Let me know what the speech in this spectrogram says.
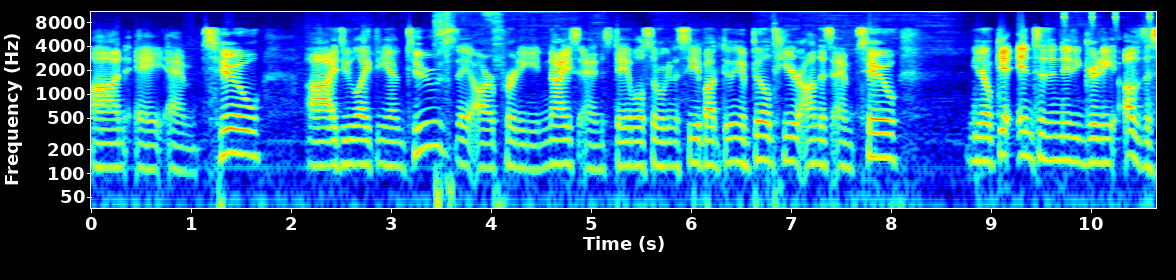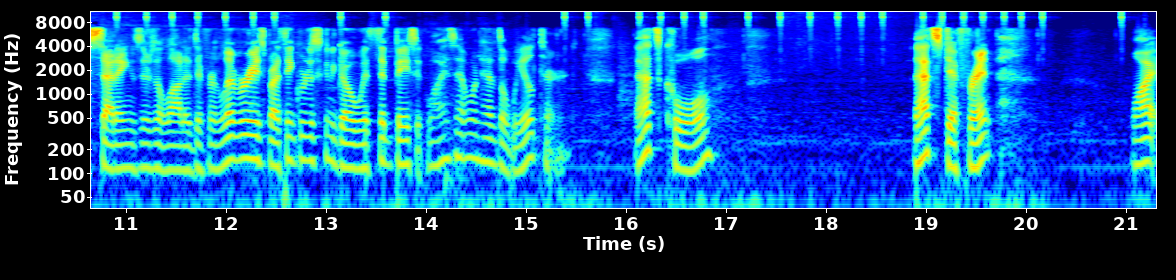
on a M2. Uh, I do like the M2s. They are pretty nice and stable. So we're going to see about doing a build here on this M2. You know, get into the nitty gritty of the settings. There's a lot of different liveries, but I think we're just going to go with the basic. Why does that one have the wheel turned? That's cool. That's different. Why,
